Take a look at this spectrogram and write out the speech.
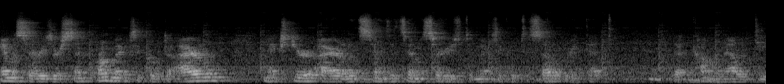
Emissaries are sent from Mexico to Ireland. Next year, Ireland sends its emissaries to Mexico to celebrate that, that commonality,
